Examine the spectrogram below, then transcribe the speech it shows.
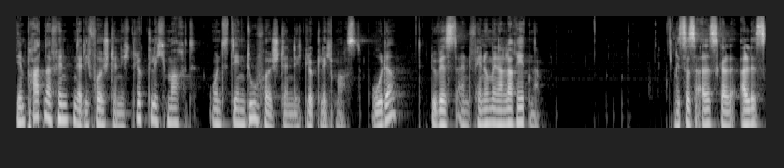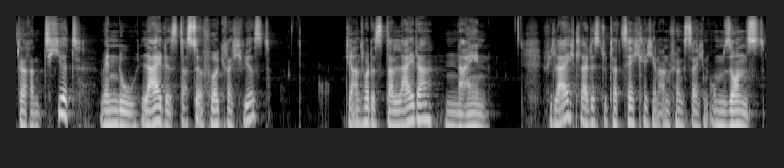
Den Partner finden, der dich vollständig glücklich macht und den du vollständig glücklich machst. Oder du wirst ein phänomenaler Redner. Ist das alles, alles garantiert, wenn du leidest, dass du erfolgreich wirst? Die Antwort ist da leider nein. Vielleicht leidest du tatsächlich in Anführungszeichen umsonst.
